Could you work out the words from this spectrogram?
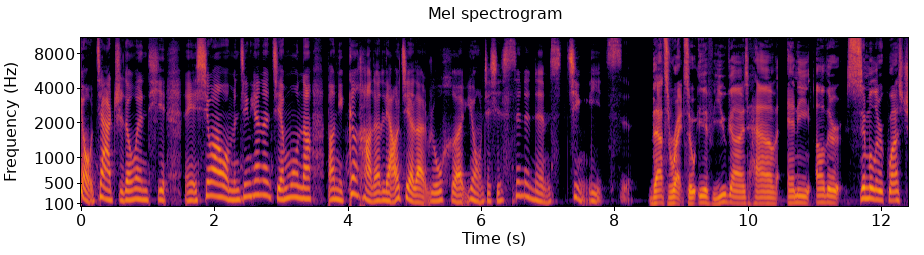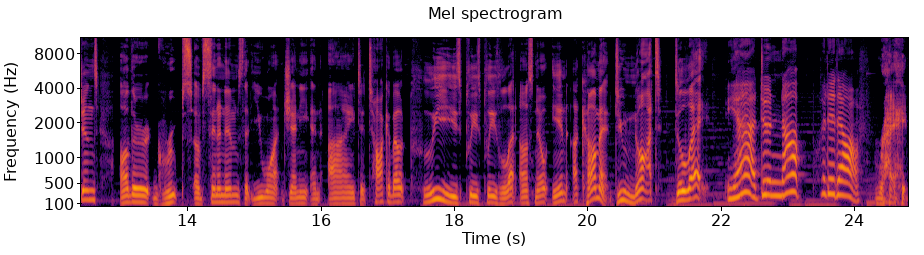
有价值的问题，也希望我们今天的节目呢，帮你更好的了解了如何用这些 synonyms 近义词。 That's right. So if you guys have any other similar questions, other groups of synonyms that you want Jenny and I to talk about, please, please, please let us know in a comment. Do not delay. Yeah, do not put it off. Right,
